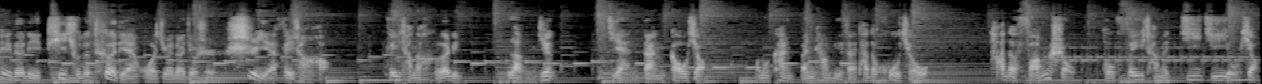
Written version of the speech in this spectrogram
佩德里踢球的特点，我觉得就是视野非常好，非常的合理，冷静、简单、高效。我们看本场比赛，他的护球、他的防守都非常的积极有效。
